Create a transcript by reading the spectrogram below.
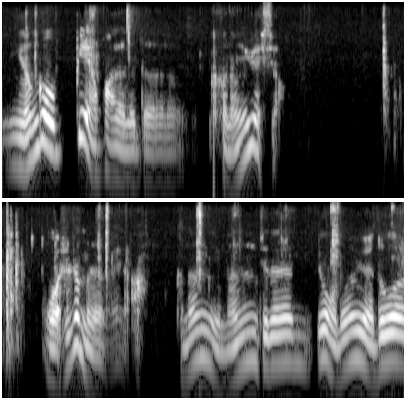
你能够变化的的可能越小，我是这么认为的啊。可能你们觉得拥有东西越多，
